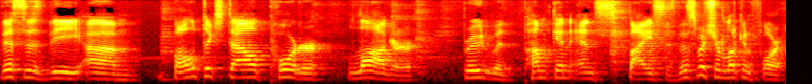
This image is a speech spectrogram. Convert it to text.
This is the um, Baltic style porter lager brewed with pumpkin and spices. This is what you're looking for.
